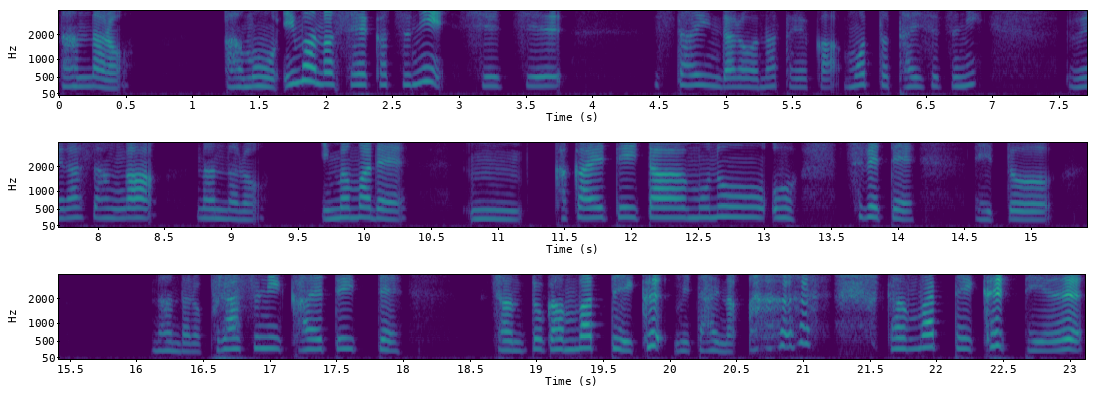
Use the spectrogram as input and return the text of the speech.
なんだろう。あもう今の生活に集中したいんだろうなというかもっと大切に上田さんがなんだろう今までうん抱えていたものを全てえっ、ー、となんだろうプラスに変えていってちゃんと頑張っていくみたいな。頑張っていくっていう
